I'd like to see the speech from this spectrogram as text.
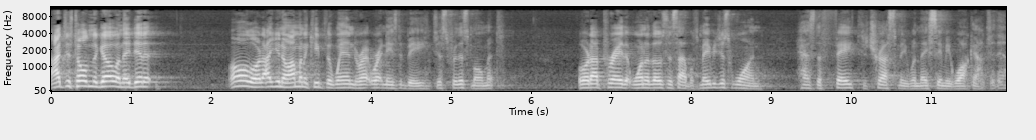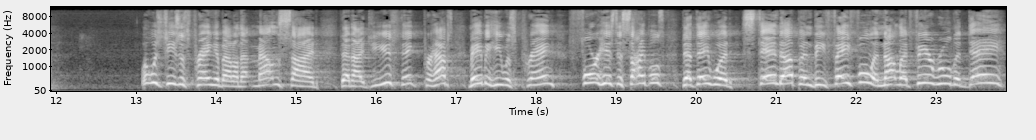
I just told them to go and they did it. Oh, Lord, I, you know, I'm going to keep the wind right where it needs to be just for this moment. Lord, I pray that one of those disciples, maybe just one, has the faith to trust me when they see me walk out to them. What was Jesus praying about on that mountainside that night? Do you think perhaps maybe he was praying for his disciples that they would stand up and be faithful and not let fear rule the day?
